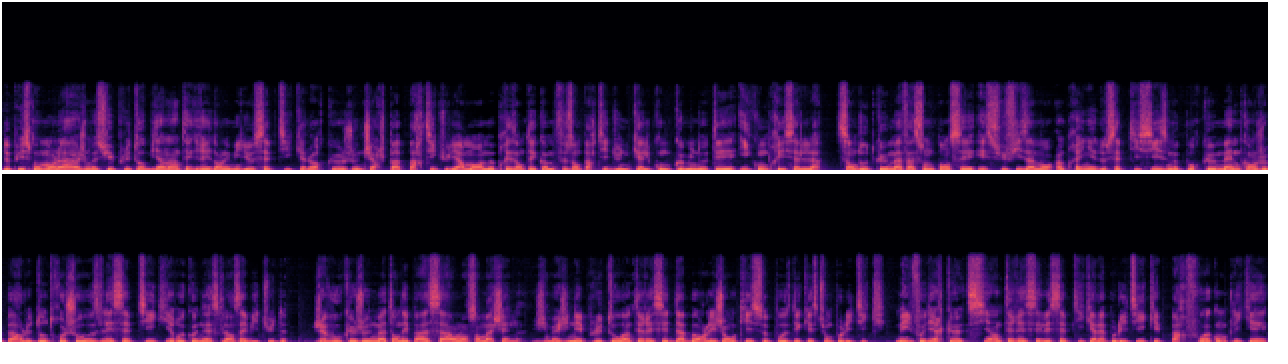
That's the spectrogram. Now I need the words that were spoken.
Depuis ce moment-là, je me suis plutôt bien intégré dans les milieux sceptiques, alors que je ne cherche pas particulièrement à me présenter comme faisant partie d'une quelconque communauté, y compris celle-là. Sans doute que ma façon de penser est suffisamment imprégnée de scepticisme pour que même quand je parle d'autre chose, les sceptiques y reconnaissent leurs habitudes. J'avoue que je ne m'attendais pas à ça en lançant ma chaîne. J'imaginais plutôt intéresser d'abord les gens qui se posent des questions politiques. Mais il faut dire que si intéresser les sceptiques à la politique est parfois compliqué,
